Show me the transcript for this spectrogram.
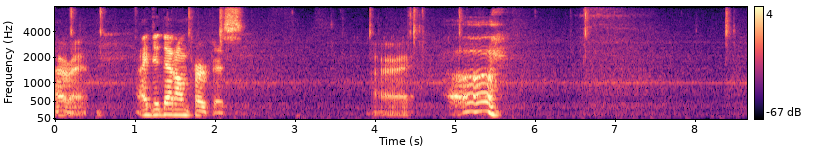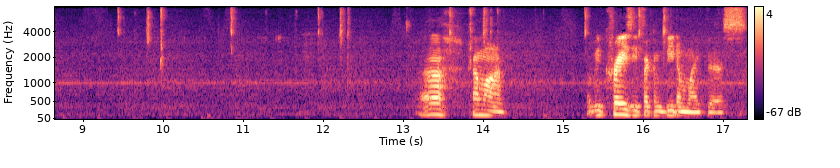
Alright. I did that on purpose. Alright. Uh. Ugh, come on. It'll be crazy if I can beat him like this.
